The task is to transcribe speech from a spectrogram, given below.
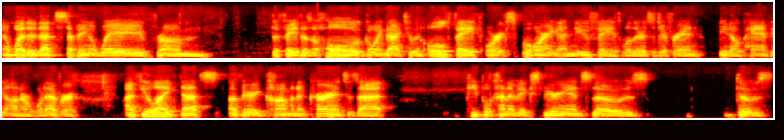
And whether that's stepping away from the faith as a whole, going back to an old faith or exploring a new faith, whether it's a different, you know, pantheon or whatever, I feel like that's a very common occurrence is that people kind of experience those those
